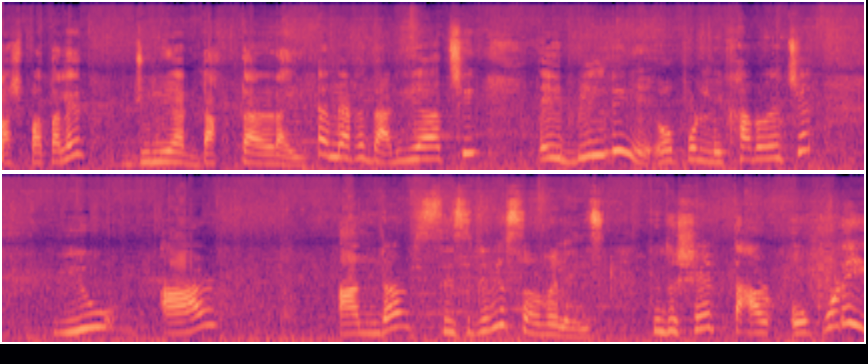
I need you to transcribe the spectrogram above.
হাসপাতালের জুনিয়র ডাক্তাররাই। আমি একটা দাঁড়িয়ে আছি, এই বিল্ডিংয়ে ওপর লেখা রয়েছে you are under CCTV surveillance. কিন্তু সে তার ওপরেই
